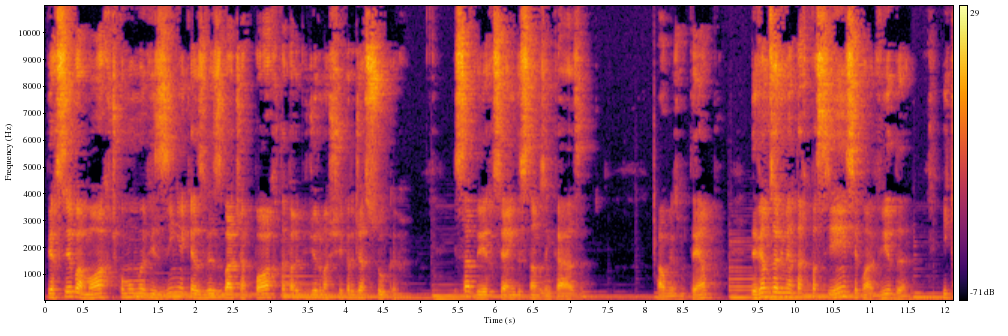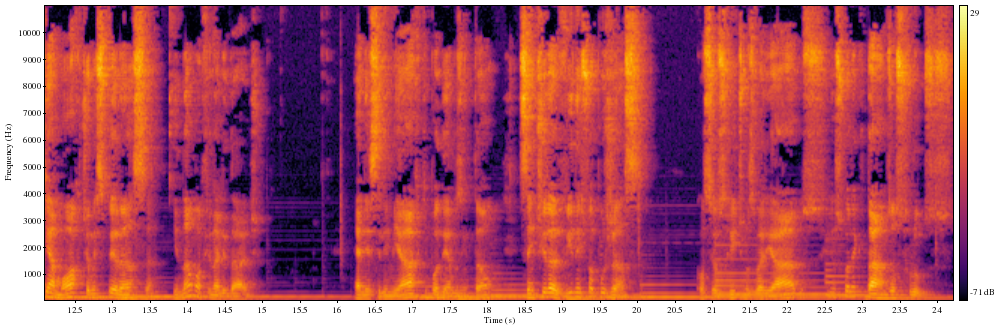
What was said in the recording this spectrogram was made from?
Percebo a morte como uma vizinha que às vezes bate à porta para pedir uma xícara de açúcar e saber se ainda estamos em casa. Ao mesmo tempo, devemos alimentar paciência com a vida e que a morte é uma esperança e não uma finalidade. É nesse limiar que podemos, então, sentir a vida em sua pujança, com seus ritmos variados e nos conectarmos aos fluxos,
